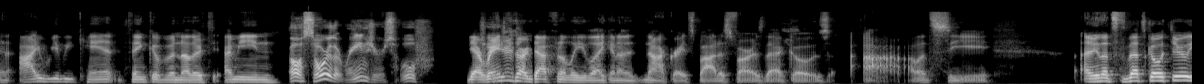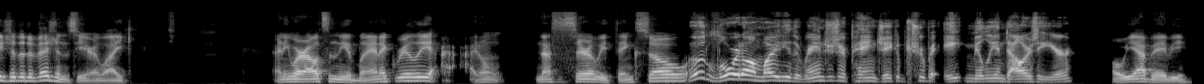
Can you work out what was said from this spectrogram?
And I really can't think of another. T- I mean, oh, so are the Rangers. Oof. Yeah, Jeez. Rangers are definitely like in a not great spot as far as that goes. Uh, let's see. I mean, let's let's go through each of the divisions here. Like anywhere else in the Atlantic, really, I, I don't necessarily think so. Good Lord Almighty, the Rangers are paying Jacob Trouba eight million dollars a year, Oh yeah, baby.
